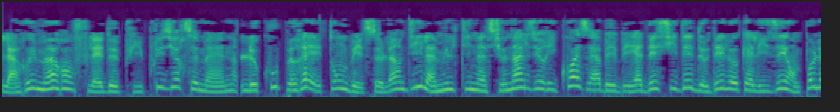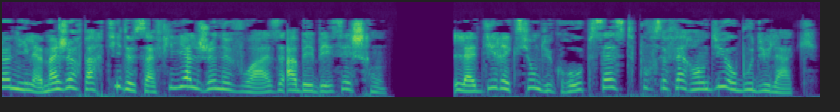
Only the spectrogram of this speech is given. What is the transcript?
La rumeur enflait depuis plusieurs semaines, le couperet est tombé ce lundi la multinationale zurichoise ABB a décidé de délocaliser en Pologne la majeure partie de sa filiale genevoise, ABB Sécheron. La direction du groupe s'est pour se faire rendu au bout du lac.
